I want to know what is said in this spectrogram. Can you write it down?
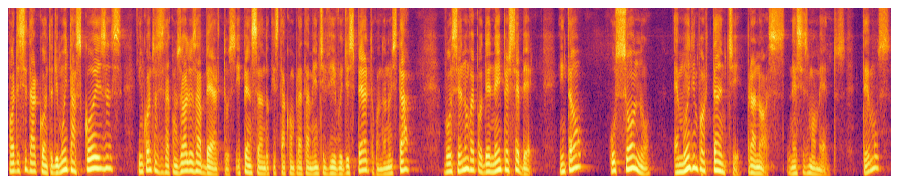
pode se dar conta de muitas coisas Enquanto você está com os olhos abertos e pensando que está completamente vivo e desperto, quando não está, você não vai poder nem perceber. Então, o sono é muito importante para nós nesses momentos. Temos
